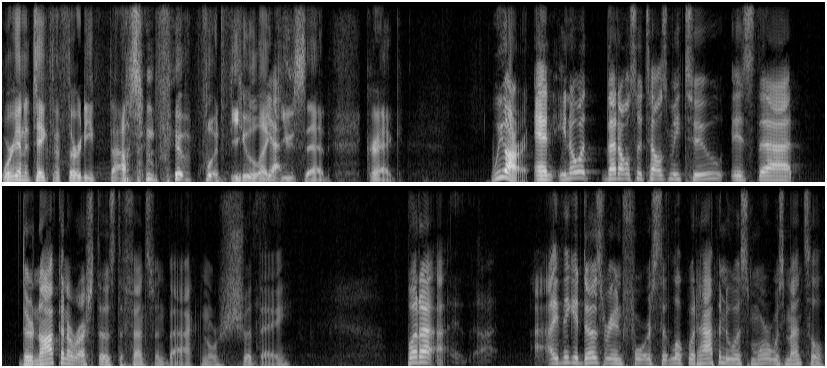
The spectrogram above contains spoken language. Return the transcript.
we're going to take the thirty thousand foot view, like yes. you said, Greg. We are. And you know what that also tells me too is that they're not going to rush those defensemen back, nor should they. But I I think it does reinforce that look, what happened to us more was mental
